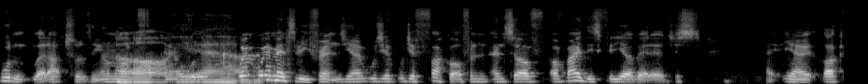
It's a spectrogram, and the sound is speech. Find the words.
wouldn't let up, sort of thing. And I'm like, Oh you know, we're- yeah. we're, we're meant to be friends, you know. Would you would you fuck off? And and so I've I've made this video about her, just you know, like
